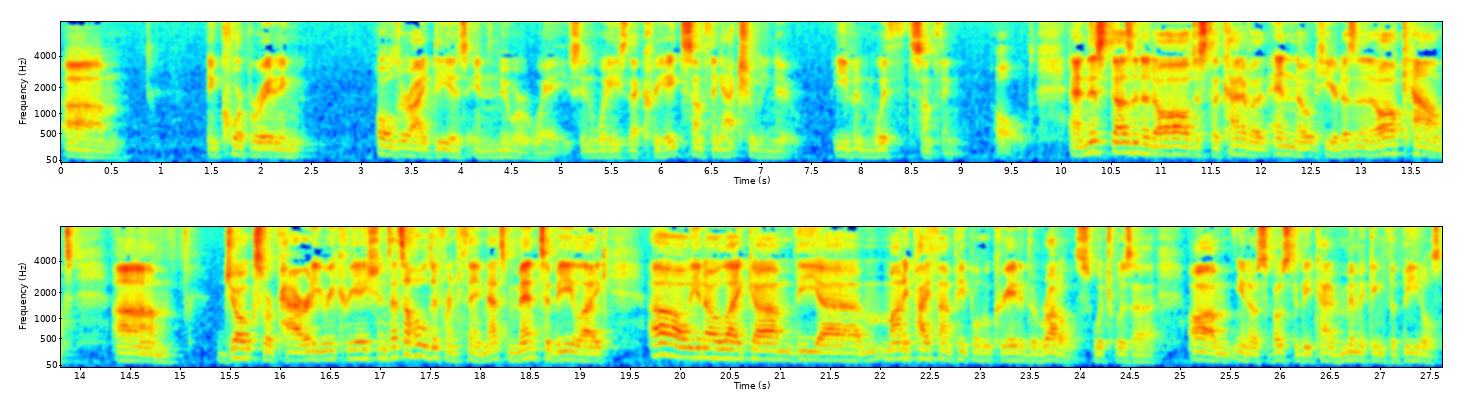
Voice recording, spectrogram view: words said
um, incorporating older ideas in newer ways, in ways that create something actually new, even with something old. And this doesn't at all, just a kind of an end note here, doesn't at all count. Um, jokes or parody recreations, that's a whole different thing. That's meant to be like, oh, you know, like um, the uh, Monty Python people who created the Rutles, which was a, um, you know, supposed to be kind of mimicking the Beatles.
